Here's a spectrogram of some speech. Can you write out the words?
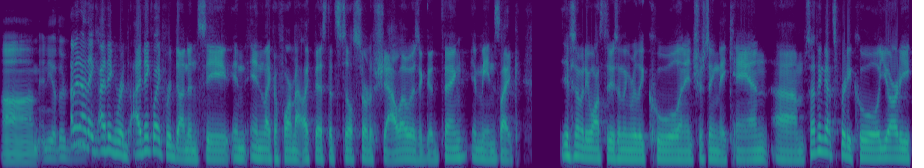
Um, any other? I mean, I think I think I think like redundancy in in like a format like this that's still sort of shallow is a good thing. It means like if somebody wants to do something really cool and interesting, they can. Um, so I think that's pretty cool. You already,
